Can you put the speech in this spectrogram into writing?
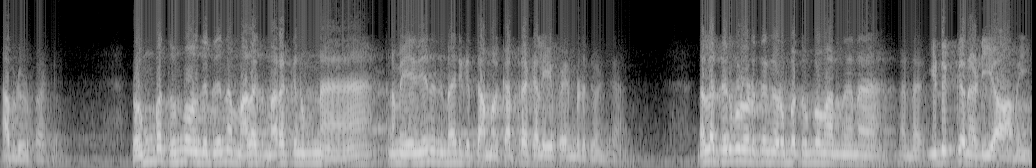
அப்படி ஒரு பாட்டு. ரொம்ப துன்பம் வந்துட்டுன்னா மலக் மறக்கணும்னா நம்ம எதையும் இந்த மாதிரி தம்ம கற்ற கலையை பயன்படுத்த வேண்டியதான் நல்ல திருக்குறள் எடுத்துங்க ரொம்ப துன்பமா இருந்ததுன்னா என்ன? இடுக்க நடியாமை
